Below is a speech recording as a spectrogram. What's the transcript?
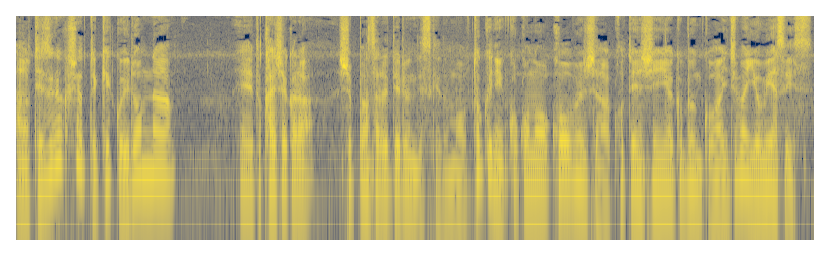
あの、哲学書って結構いろんな、えっ、ー、と、会社から出版されてるんですけども、特にここの公文社古典新訳文庫は一番読みやすいです。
